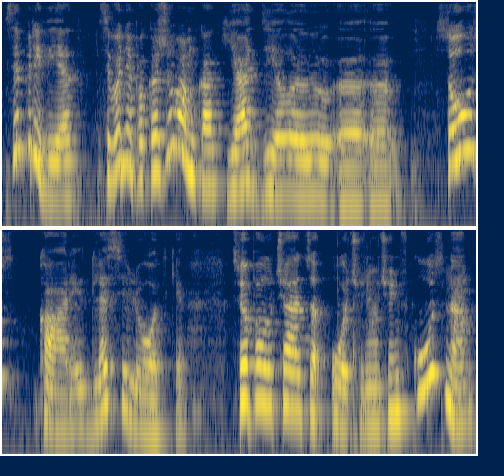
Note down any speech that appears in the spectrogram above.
Всем привет! Сегодня покажу вам, как я делаю э, э, соус карри для селедки. Все получается очень-очень вкусно,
